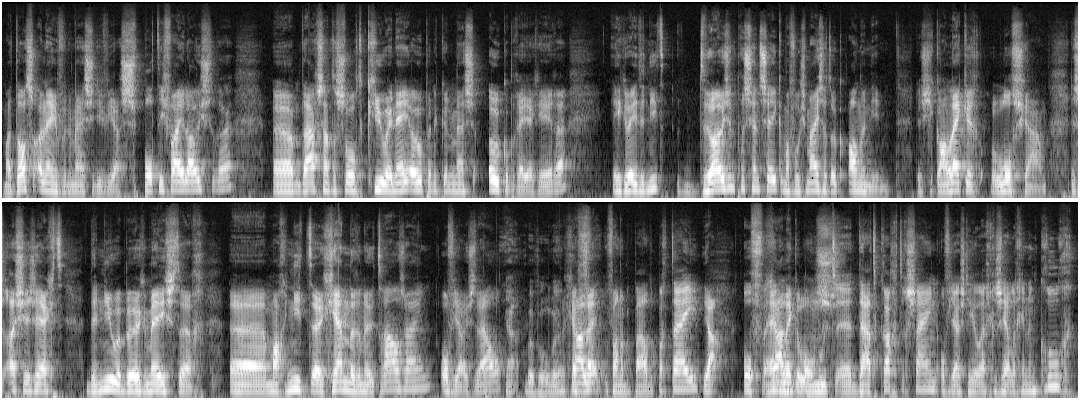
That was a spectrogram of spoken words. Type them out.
Maar dat is alleen voor de mensen die via Spotify luisteren. Ehm, daar staat een soort Q&A open. En daar kunnen mensen ook op reageren. Ik weet het niet duizend procent zeker, maar volgens mij is dat ook anoniem. Dus je kan lekker losgaan. Dus als je zegt, de nieuwe burgemeester eh, mag niet eh, genderneutraal zijn, of juist wel. Ja, bijvoorbeeld. Ga, van een bepaalde partij. ja, Of Ga lekker los. moet eh, daadkrachtig zijn. Of juist heel erg gezellig in een kroeg.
